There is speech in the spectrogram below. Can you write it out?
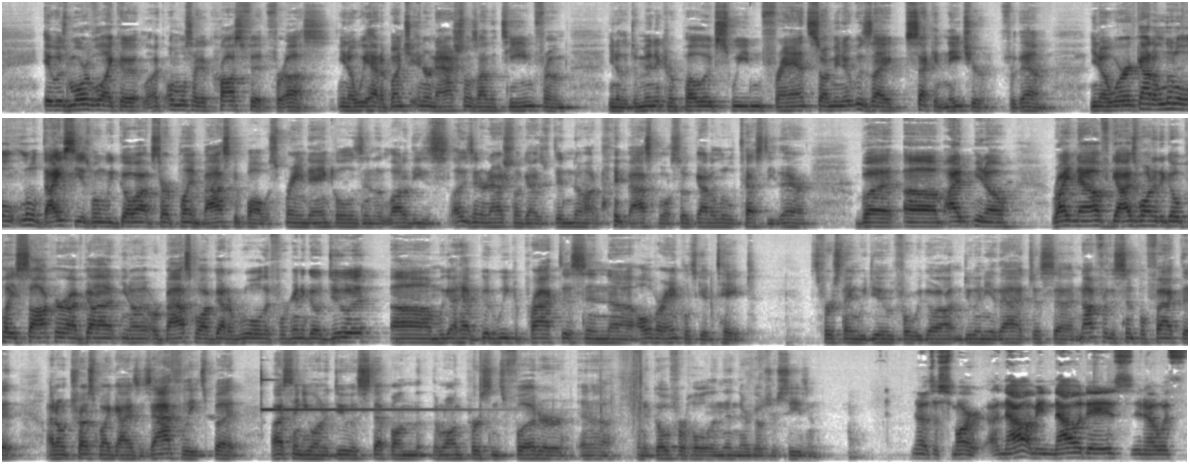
it was more of like a, like almost like a CrossFit for us. You know, we had a bunch of internationals on the team from, you know, the Dominican Republic, Sweden, France. So I mean, it was like second nature for them. You know, where it got a little little dicey is when we go out and start playing basketball with sprained ankles, and a lot of these a lot of these international guys didn't know how to play basketball, so it got a little testy there. But um, I, you know, right now, if guys wanted to go play soccer, I've got you know, or basketball, I've got a rule. If we're going to go do it, um, we got to have a good week of practice, and uh, all of our ankles get taped. It's first thing we do before we go out and do any of that. Just uh, not for the simple fact that I don't trust my guys as athletes, but last thing you want to do is step on the, the wrong person's foot or in a in a gopher hole, and then there goes your season. No, it's a smart. Uh, now, I mean, nowadays, you know, with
